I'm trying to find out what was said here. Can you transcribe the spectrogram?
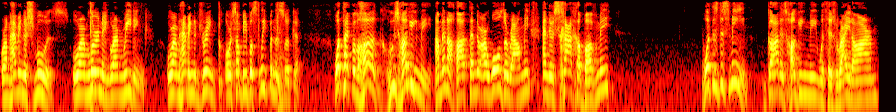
or I'm having a shmooze, or I'm learning, or I'm reading, or I'm having a drink, or some people sleep in the sukkah. What type of hug? Who's hugging me? I'm in a hut and there are walls around me and there's schach above me. What does this mean? God is hugging me with his right arm.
